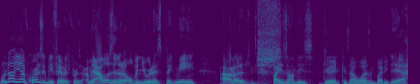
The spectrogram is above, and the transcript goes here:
Well, no, yeah, of course it'd be a famous person. I mean, I wasn't hoping you were to pick me. I don't know how to fight zombies. Good, because I wasn't, buddy. Yeah,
